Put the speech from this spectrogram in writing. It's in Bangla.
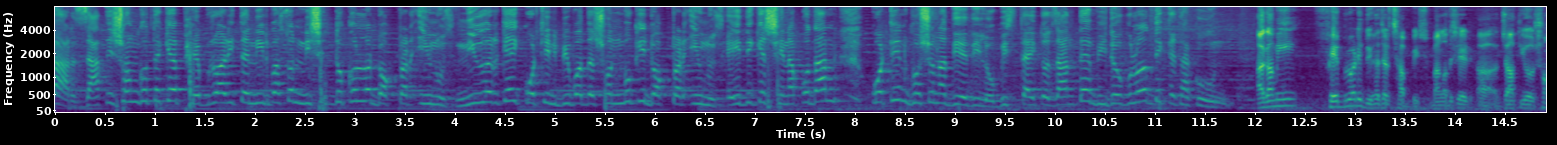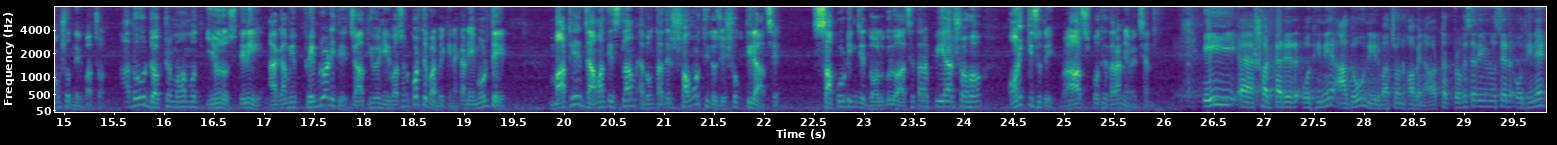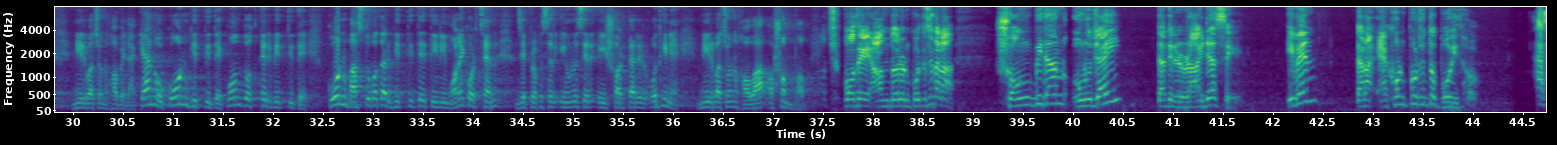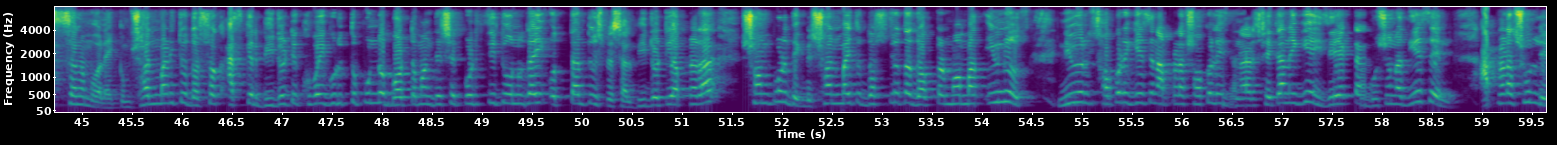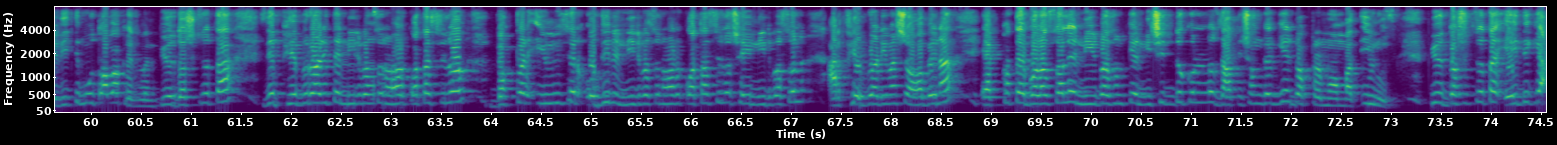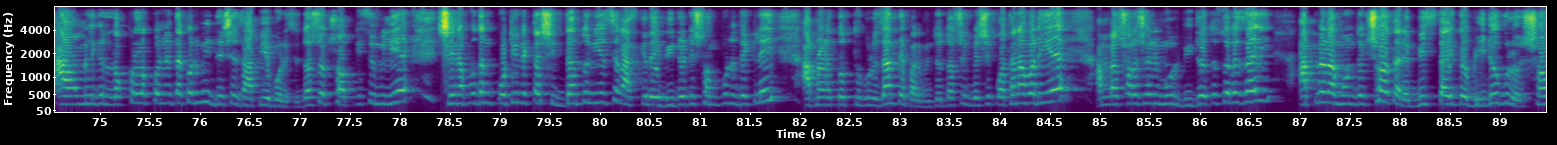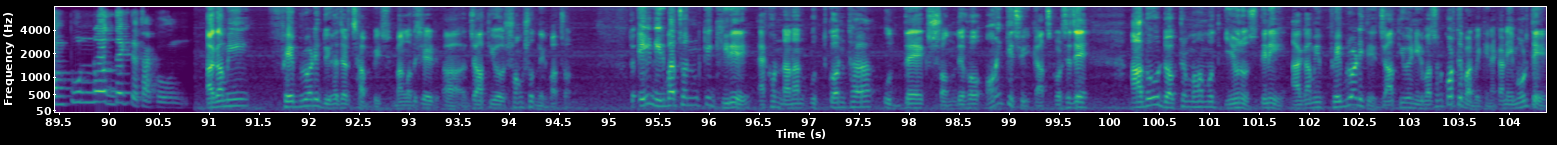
এবার জাতিসংঘ থেকে ফেব্রুয়ারিতে নির্বাচন নিষিদ্ধ করল ডক্টর ইউনুস। নিউ ইয়র্কেই কঠিন বিপদের সম্মুখী ডক্টর ইউনুস। এইদিকে সেনাপ্রধান কঠিন ঘোষণা দিয়ে দিল। বিস্তারিত জানতে ভিডিওগুলো দেখতে থাকুন। আগামী ফেব্রুয়ারি দুই হাজার ছাব্বিশ বাংলাদেশের জাতীয় সংসদ নির্বাচন। আদৌ ডক্টর মোহাম্মদ ইউনুস তিনি আগামী ফেব্রুয়ারিতে জাতীয় নির্বাচন করতে পারবে কিনা? কারণ এই মুহূর্তে মাঠে জামাত ইসলাম এবং তাদের সমর্থিত যে শক্তিরা আছে সাপোর্টিং যে দলগুলো আছে তারা পিআর সহ অনেক কিছুতেই রাজপথে তারা নেমেছেন। এই সরকারের অধীনে আদৌ নির্বাচন হবে না। অর্থাৎ প্রফেসর ইউনুসের অধীনে নির্বাচন হবে না। কেন? কোন ভিত্তিতে? কোন তথ্যের ভিত্তিতে? কোন বাস্তবতার ভিত্তিতে তিনি মনে করছেন যে প্রফেসর ইউনুসের এই সরকারের অধীনে নির্বাচন হওয়া অসম্ভব? পদে আন্দোলন করতেছে তারা। সংবিধান অনুযায়ী তাদের আছে ইভেন তারা এখন পর্যন্ত বৈধ। আসসালামু আলাইকুম। সম্মানিত দর্শক, আজকের ভিডিওটি খুবই গুরুত্বপূর্ণ। বর্তমান দেশের পরিস্থিতি অনুযায়ী অত্যন্ত স্পেশাল ভিডিওটি আপনারা সম্পূর্ণ দেখবেন। সম্মানিত দর্শকতা doctor Muhammad Yunus New York সফরে গিয়েছেন আপনারা সকলেই জানেন। আর সেখানে গিয়ে যে একটা ঘোষণা দিয়েছেন, আপনারা শুনলে রীতিমতো অবাক হয়ে যাবেন। প্রিয় দর্শকতা, যে ফেব্রুয়ারিতে নির্বাচন হওয়ার কথা ছিল ডক্টর ইউনুসের অধীনে নির্বাচন হওয়ার কথা ছিল, সেই নির্বাচন আর ফেব্রুয়ারি মাসে হবে না। এক কথায় বলা চলে, নির্বাচনকে নিষিদ্ধ করল জাতিসংঘে গিয়ে ডক্টর মোহাম্মদ ইউনুস। প্রিয় দর্শক শ্রোতা এইদিকে আওয়ামী লীগের লক্ষ লক্ষ নেতাকর্মী দেশে ঝাঁপিয়ে পড়েছে। দর্শক, সবকিছু মিলিয়ে সেনাপ্রধান কঠিন একটা সিদ্ধান্ত নিয়েছেন। আজকের এই ভিডিওটি সম্পূর্ণ দেখলেই আপনারা তথ্যগুলো জানতে পারবেন। তো দর্শক, বেশি কথা না বাড়িয়ে আমরা সরাসরি মূল ভিডিওতে চলে যাই। আপনারা মনোযোগ সহকারে বিস্তারিত ভিডিওগুলো সম্পূর্ণ দেখতে থাকুন। আগামী ফেব্রুয়ারি দুই হাজার ছাব্বিশ, বাংলাদেশের জাতীয় সংসদ নির্বাচন। তো এই নির্বাচনকে ঘিরে এখন নানান উৎকণ্ঠা, উদ্বেগ, সন্দেহ অনেক কিছুই কাজ করছে যে আদৌ ডক্টর মোহাম্মদ ইউনুস, তিনি আগামী ফেব্রুয়ারিতে জাতীয় নির্বাচন করতে পারবে কিনা? কারণ এই মুহূর্তে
